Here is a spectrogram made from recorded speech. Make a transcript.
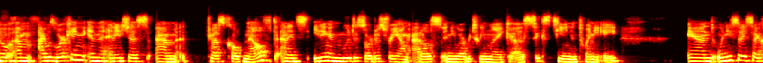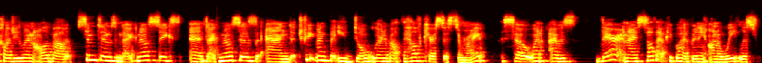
so um, I was working in the NHS um, trust called NELFT, and it's eating and mood disorders for young adults, anywhere between like uh, 16 and 28. And when you study psychology, you learn all about symptoms and diagnostics and diagnosis and treatment, but you don't learn about the healthcare system, right? So when I was there and I saw that people had been on a wait list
